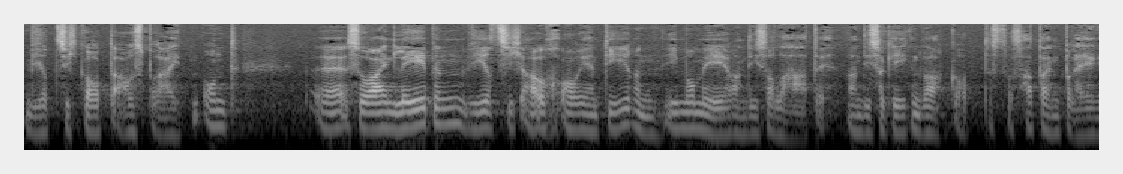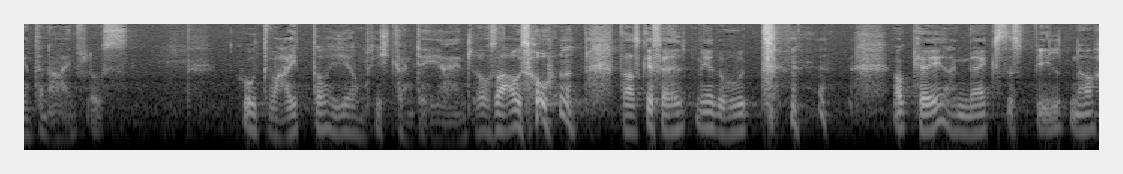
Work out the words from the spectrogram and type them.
wird sich Gott ausbreiten. Und äh, so ein Leben wird sich auch orientieren, immer mehr an dieser Lade, an dieser Gegenwart Gottes. Das hat einen prägenden Einfluss. Gut, weiter hier. Ich könnte hier endlos ausholen. Das gefällt mir gut. Okay, ein nächstes Bild noch.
